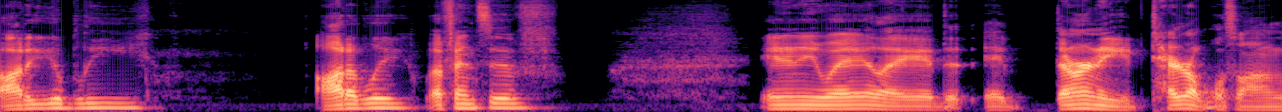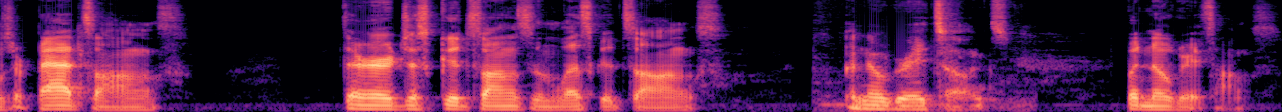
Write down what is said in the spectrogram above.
audibly audibly offensive in any way. Like it, it, there aren't any terrible songs or bad songs. There are just good songs and less good songs, but no great songs. but no great songs.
